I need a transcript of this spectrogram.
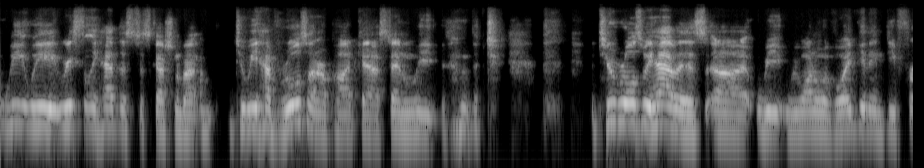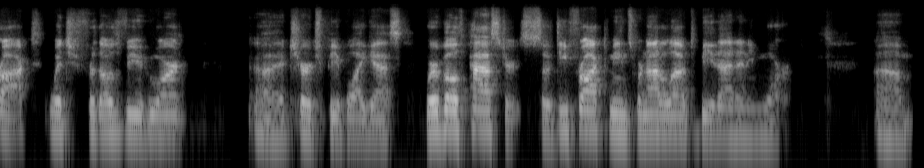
we we recently had this discussion about do we have rules on our podcast, and we the, t- the two rules we have is uh, we we want to avoid getting defrocked, which for those of you who aren't uh, church people, I guess we're both pastors, so defrocked means we're not allowed to be that anymore. Um,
